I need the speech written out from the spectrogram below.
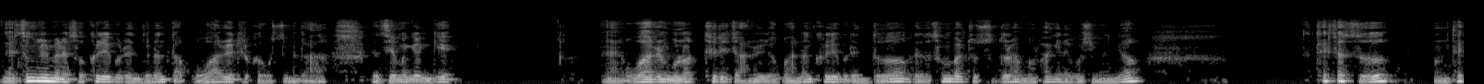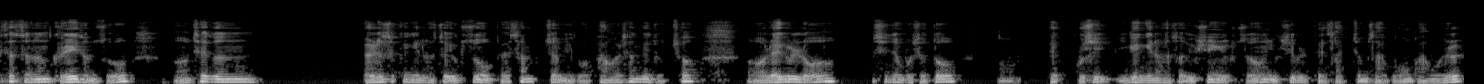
네, 승률 면에서 클리브랜드는 딱 5할을 기록하고 있습니다. 이번 경기 네, 5할을 무너뜨리지 않으려고 하는 클리브랜드 그래서 선발 투수들 한번 확인해 보시면요. 텍사스 음, 텍사스는 그레이 선수 어, 최근 16경기 나서 6승 5패 3점이고 방을 상당히 좋죠. 어, 레귤러 시즌 보셔도 어, 192경기 나와서 66승 61패 4.40 방어율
